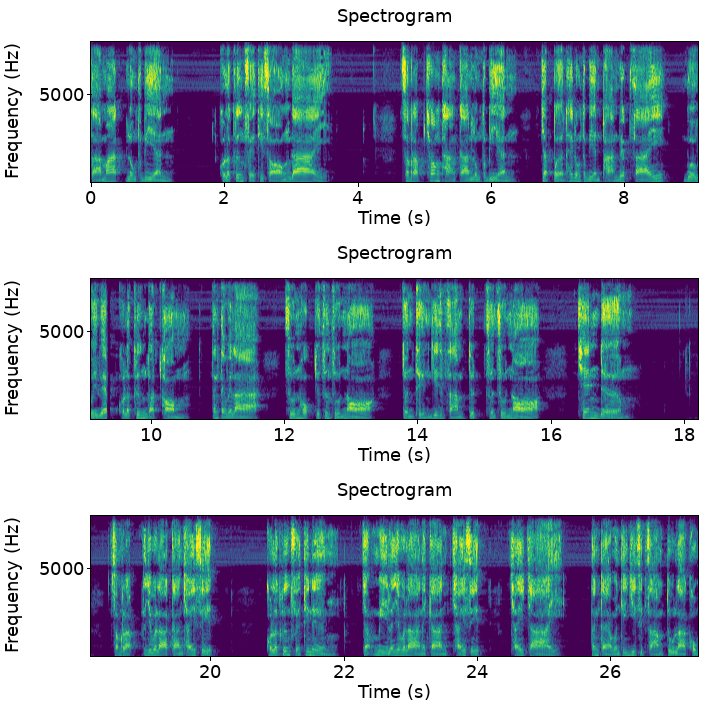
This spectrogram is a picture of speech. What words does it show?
สามารถลงทะเบียน คนละครึ่งเฟสที่ 2 ได้สำหรับช่องทางการลงทะเบียน จะเปิดให้ลงทะเบียนผ่านเว็บไซต์ www คนละครึ่ง .com ตั้งแต่เวลา 06.00 น จนถึง 23.00 น เช่นเดิมสำหรับระยะเวลาการใช้สิทธิ์ คนละครึ่งเฟสที่ 1 จะมีระยะเวลาในการใช้สิทธิ์ ใช้จ่าย ตั้งแต่วันที่ 23 ตุลาคม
